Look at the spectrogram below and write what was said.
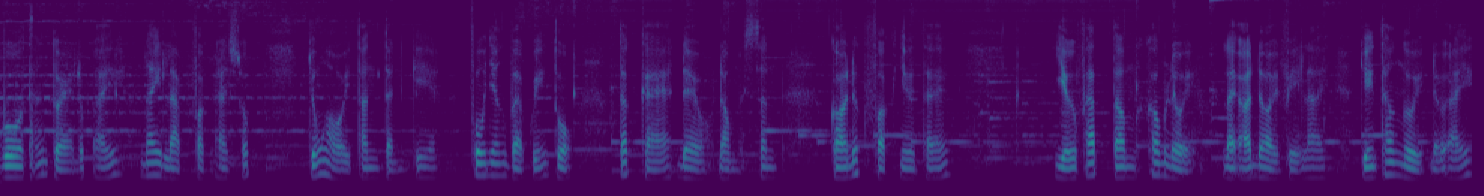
Vua Thắng Tuệ lúc ấy, nay là Phật A Súc, chúng hội thanh tịnh kia, phu nhân và quyến thuộc, tất cả đều đồng sinh, coi Đức Phật như thế. Giữ pháp tâm không lười, lại ở đời vị lai, chuyện thân người nữ ấy,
